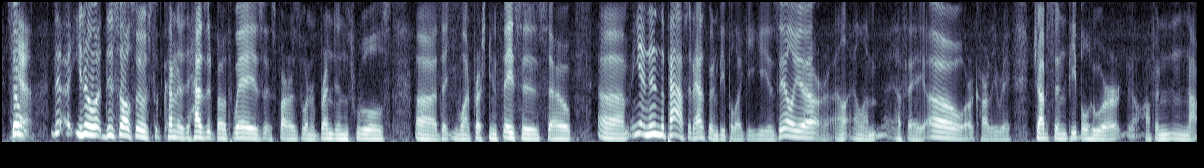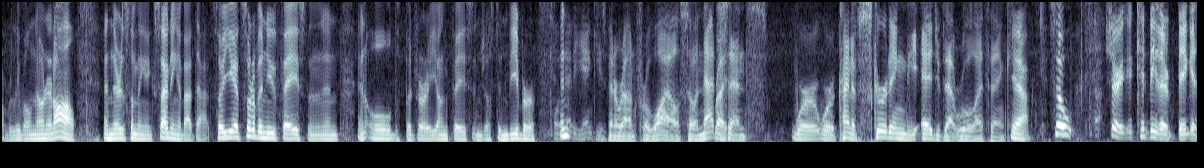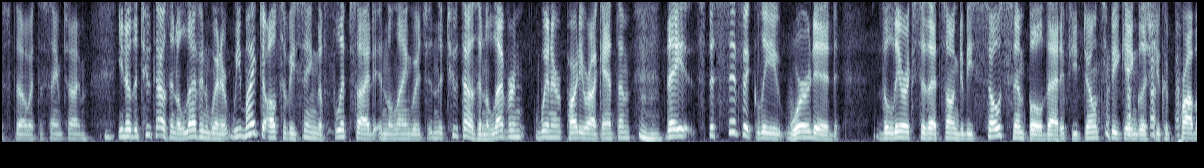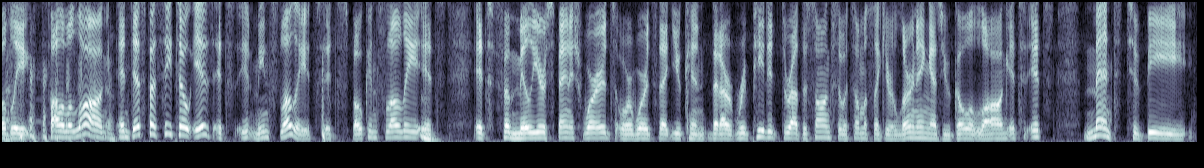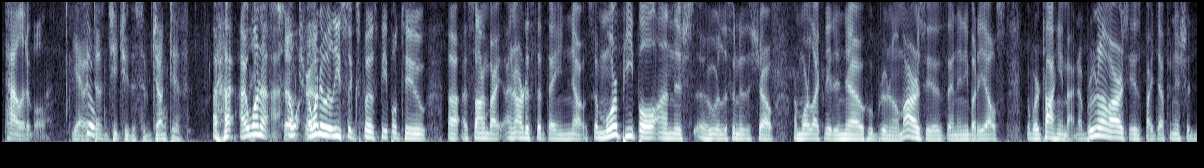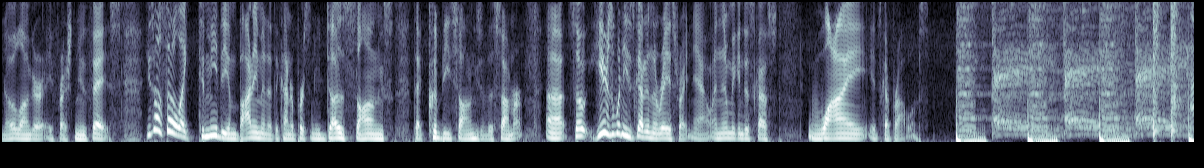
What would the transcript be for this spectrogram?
So, th- you know, this also kind of has it both ways as far as one of Brendan's rules uh, that you want fresh new faces. So, um, yeah, and in the past, it has been people like Iggy Azalea or L- LMFAO or Carly Rae Jepsen, people who are often not really well known at all. And there's something exciting about that. So you get sort of a new face and then an old but very young face in Justin Bieber. Well, and Daddy Yankee's been around for a while, so in that Right. sense, we're we're kind of skirting the edge of that rule. I think. yeah. So uh, Sure, it could be their biggest, though, at the same time. You know, the 2011 winner, we might also be seeing the flip side in the language. In the 2011 winner, Party Rock Anthem, mm-hmm. they specifically worded the lyrics to that song to be so simple that if you don't speak English, you could probably follow along. And Despacito is it's it means slowly. It's it's spoken slowly. Hmm. It's it's familiar Spanish words or words that you can that are repeated throughout the song. So it's almost like you're learning as you go along. It's it's meant to be palatable. Yeah, So- it doesn't teach you the subjunctive. I, I want to. So I, true. want to at least expose people to uh, a song by an artist that they know. So more people on this uh, who are listening to the show are more likely to know who Bruno Mars is than anybody else that we're talking about. Now, Bruno Mars is by definition no longer a fresh new face. He's also like to me the embodiment of the kind of person who does songs that could be songs of the summer. Uh, so here's what he's got in the race right now, and then we can discuss why it's got problems.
